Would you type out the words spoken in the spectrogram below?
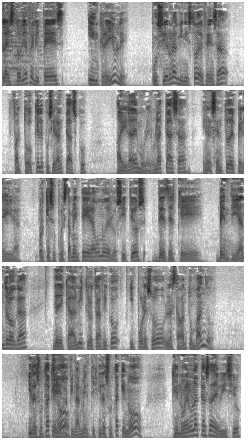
La historia, Felipe, es increíble. Pusieron al ministro de Defensa, faltó que le pusieran casco, a ir a demoler una casa en el centro de Pereira, porque supuestamente era uno de los sitios desde el que vendían droga dedicada al microtráfico y por eso la estaban tumbando. Y resulta que no. Finalmente. Y resulta que no, que no era una casa de vicio,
